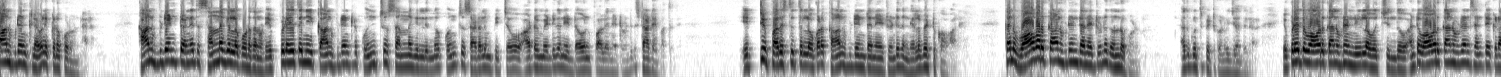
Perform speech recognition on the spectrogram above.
కాన్ఫిడెంట్ లెవెల్ ఇక్కడ కూడా ఉండాలి. కాన్ఫిడెంట్ అనేది సన్నగిల్లకూడదు అనమాట ఎప్పుడైతే నీ కాన్ఫిడెంట్ కొంచెం సన్నగిల్లిందో కొంచెం సడలింపించావో ఆటోమేటిక్గా నీ డౌన్ఫాల్ అనేటువంటిది స్టార్ట్ అయిపోతుంది. ఎట్టి పరిస్థితుల్లో కూడా కాన్ఫిడెంట్ అనేటువంటిది నిలబెట్టుకోవాలి. కానీ ఓవర్ కాన్ఫిడెంట్ అనేటువంటిది ఉండకూడదు. అది గుర్తుపెట్టుకోండి విద్యార్థులారా. ఎప్పుడైతే ఓవర్ కాన్ఫిడెంట్ నీలో వచ్చిందో అంటే ఓవర్ కాన్ఫిడెన్స్ అంటే ఇక్కడ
